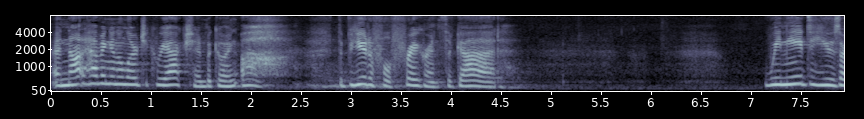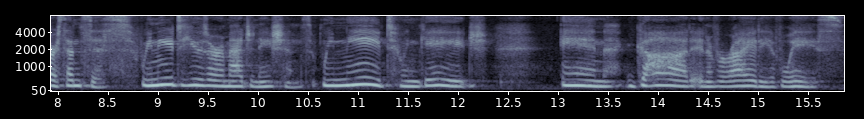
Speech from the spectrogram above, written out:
and not having an allergic reaction, but going, ah, oh, the beautiful fragrance of God. We need to use our senses. We need to use our imaginations. We need to engage in God in a variety of ways.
